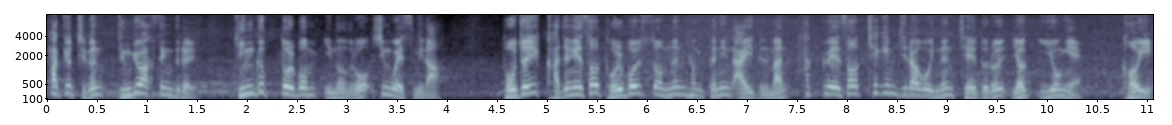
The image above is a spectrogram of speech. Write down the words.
학교 측은 등교 학생들을 긴급 돌봄 인원으로 신고했습니다. 도저히 가정에서 돌볼 수 없는 형편인 아이들만 학교에서 책임지라고 있는 제도를 역이용해 거의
